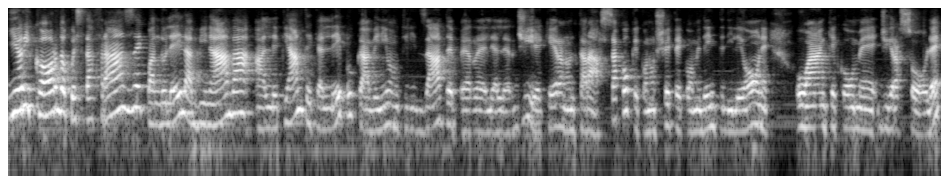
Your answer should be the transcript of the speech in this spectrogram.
io ricordo questa frase quando lei la abbinava alle piante che all'epoca venivano utilizzate per le allergie, che erano il tarassaco, che conoscete come dente di leone o anche come girasole,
